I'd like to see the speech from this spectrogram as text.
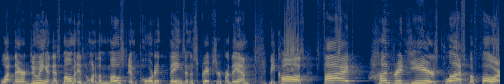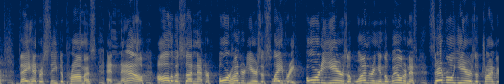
what they're doing at this moment is one of the most important things in the scripture for them because five hundred years plus before they had received a promise. And now, all of a sudden, after 400 years of slavery, 40 years of wandering in the wilderness, several years of trying to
